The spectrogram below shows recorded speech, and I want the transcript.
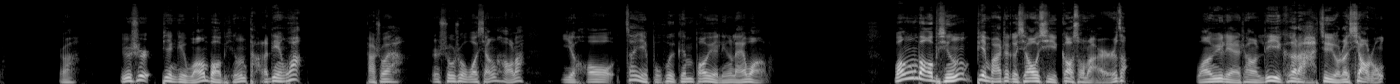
了，是吧？于是便给王宝平打了电话。他说：“呀，叔叔，我想好了，以后再也不会跟包月玲来往了。”王宝平便把这个消息告诉了儿子。王宇脸上立刻的就有了笑容，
